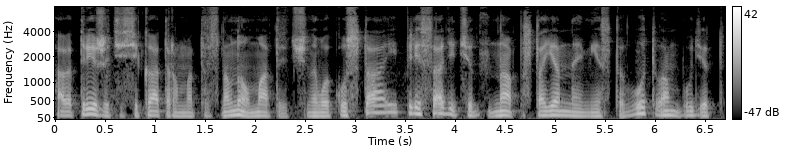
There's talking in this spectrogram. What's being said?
отрежете секатором от основного маточного куста и пересадите на постоянное место. Вот вам будет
